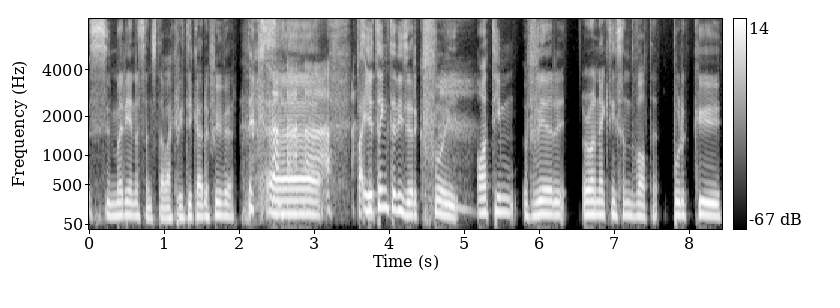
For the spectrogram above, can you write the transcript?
se Mariana Santos estava a criticar, eu fui ver. Ah, pá, eu tenho-te a dizer que foi ótimo ver Ron Atkinson de volta, porque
